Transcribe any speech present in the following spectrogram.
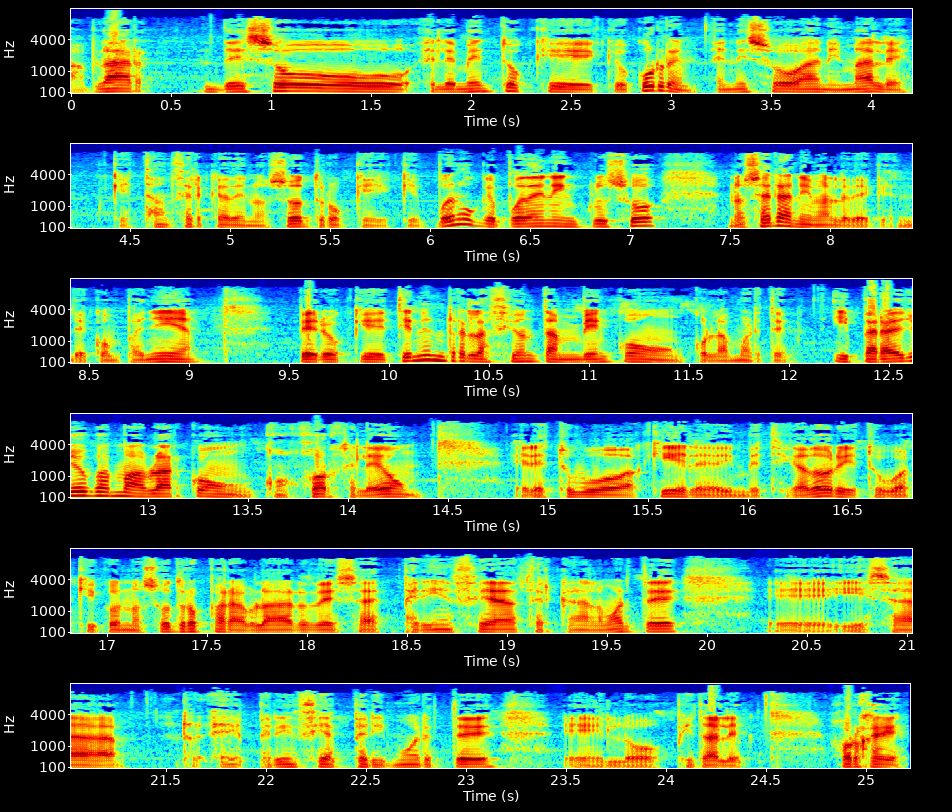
hablar de esos elementos que, que ocurren en esos animales que están cerca de nosotros, que, bueno, que pueden incluso no ser animales de, compañía, pero que tienen relación también con, la muerte. Y para ello vamos a hablar con, Jorge León. Él estuvo aquí, él es investigador y estuvo aquí con nosotros para hablar de esa experiencia cercana a la muerte eh, y esa experiencia perimuerte en los hospitales. Jorge,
